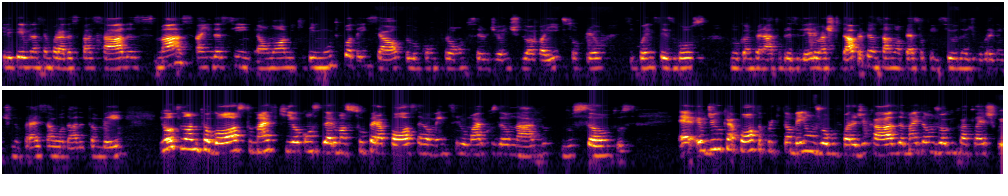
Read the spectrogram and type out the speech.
que ele teve nas temporadas passadas, mas ainda assim é um nome que tem muito potencial pelo confronto ser diante do Havaí, que sofreu 56 gols no Campeonato Brasileiro. Eu acho que dá para pensar numa peça ofensiva do Red Bull Bragantino para essa rodada também. E outro nome que eu gosto, mas que eu considero uma super aposta, realmente seria o Marcos Leonardo, do Santos. É, eu digo que aposta porque também é um jogo fora de casa, mas é um jogo em que o Atlético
